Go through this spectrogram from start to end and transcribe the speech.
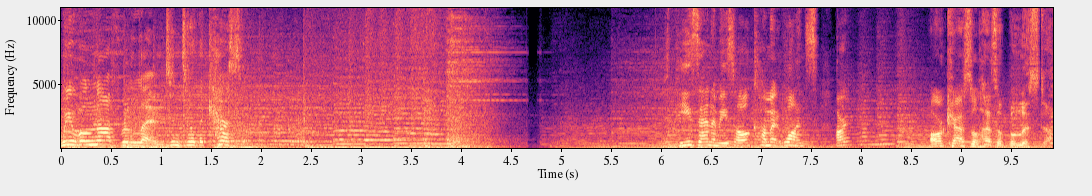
we will not relent until the castle. These enemies all come at once. Our Our castle has a ballista.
